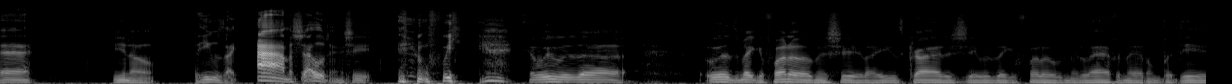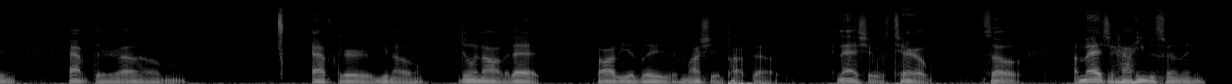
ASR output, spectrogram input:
eh, you know. But he was like, ah, my shoulder and shit. and we and we was uh we was making fun of him and shit. Like he was crying and shit. We was making fun of him and laughing at him. But then after um after, you know, doing all of that, five years later, my shit popped out. And that shit was terrible. So imagine how he was feeling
